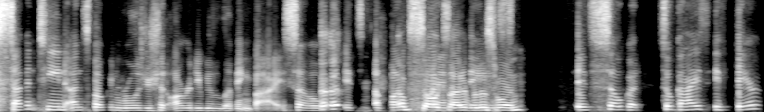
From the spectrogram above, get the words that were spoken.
17 unspoken rules you should already be living by. So it's a bunch I'm so excited for this one. It's so good. So, guys, if there's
